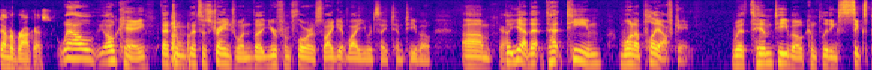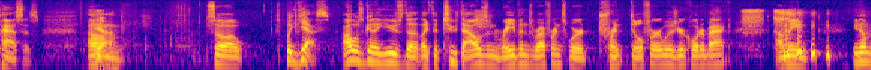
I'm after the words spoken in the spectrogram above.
Denver Broncos. Well, okay, that's a that's a strange one, but you're from Florida, so I get why you would say Tim Tebow. Um, Yeah. But yeah, that that team won a playoff game with Tim Tebow completing six passes. Um, So, but yes, I was going to use the like the 2000 Ravens reference where Trent Dilfer was your quarterback. I mean, you know,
